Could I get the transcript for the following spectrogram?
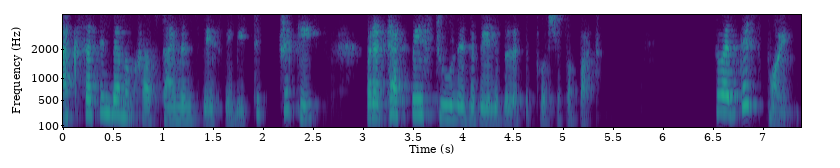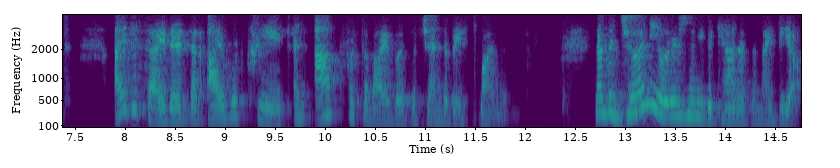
accessing them across time and space may be t- tricky, but a tech based tool is available at the push of a button. So at this point, I decided that I would create an app for survivors of gender based violence. Now, the journey originally began as an idea.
